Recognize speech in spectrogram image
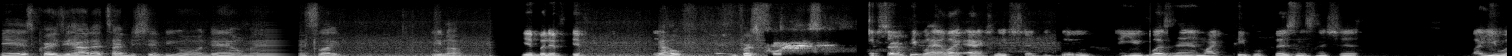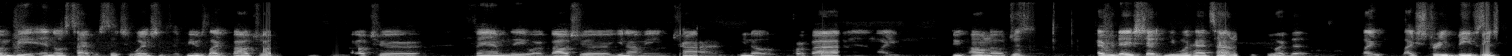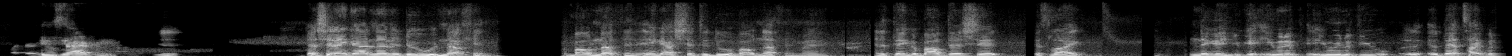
Yeah, it's crazy how that type of shit be going down, man. It's like, you know, Yeah, but if if that whole first if certain people had like actually shit to do and you wasn't in like people business and shit, like you wouldn't be in those type of situations. If you was like about your about your family or about your, you know what I mean, trying, you know, provide and like do I don't know, just everyday shit, you wouldn't have time to do like that. Like like street beefs and shit. Exactly. Yeah. That shit ain't got nothing to do with nothing. About nothing. It ain't got shit to do about nothing, man. And the thing about this shit, it's like, nigga, you can even if even if you uh, if that type of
